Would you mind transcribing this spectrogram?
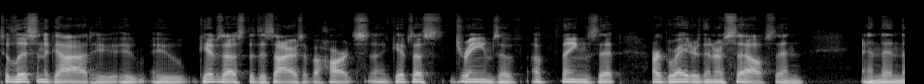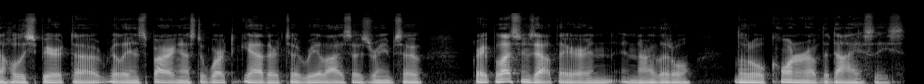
to listen to God, who who who gives us the desires of our hearts, uh, gives us dreams of of things that are greater than ourselves, and and then the Holy Spirit uh, really inspiring us to work together to realize those dreams. So great blessings out there in in our little little corner of the diocese.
